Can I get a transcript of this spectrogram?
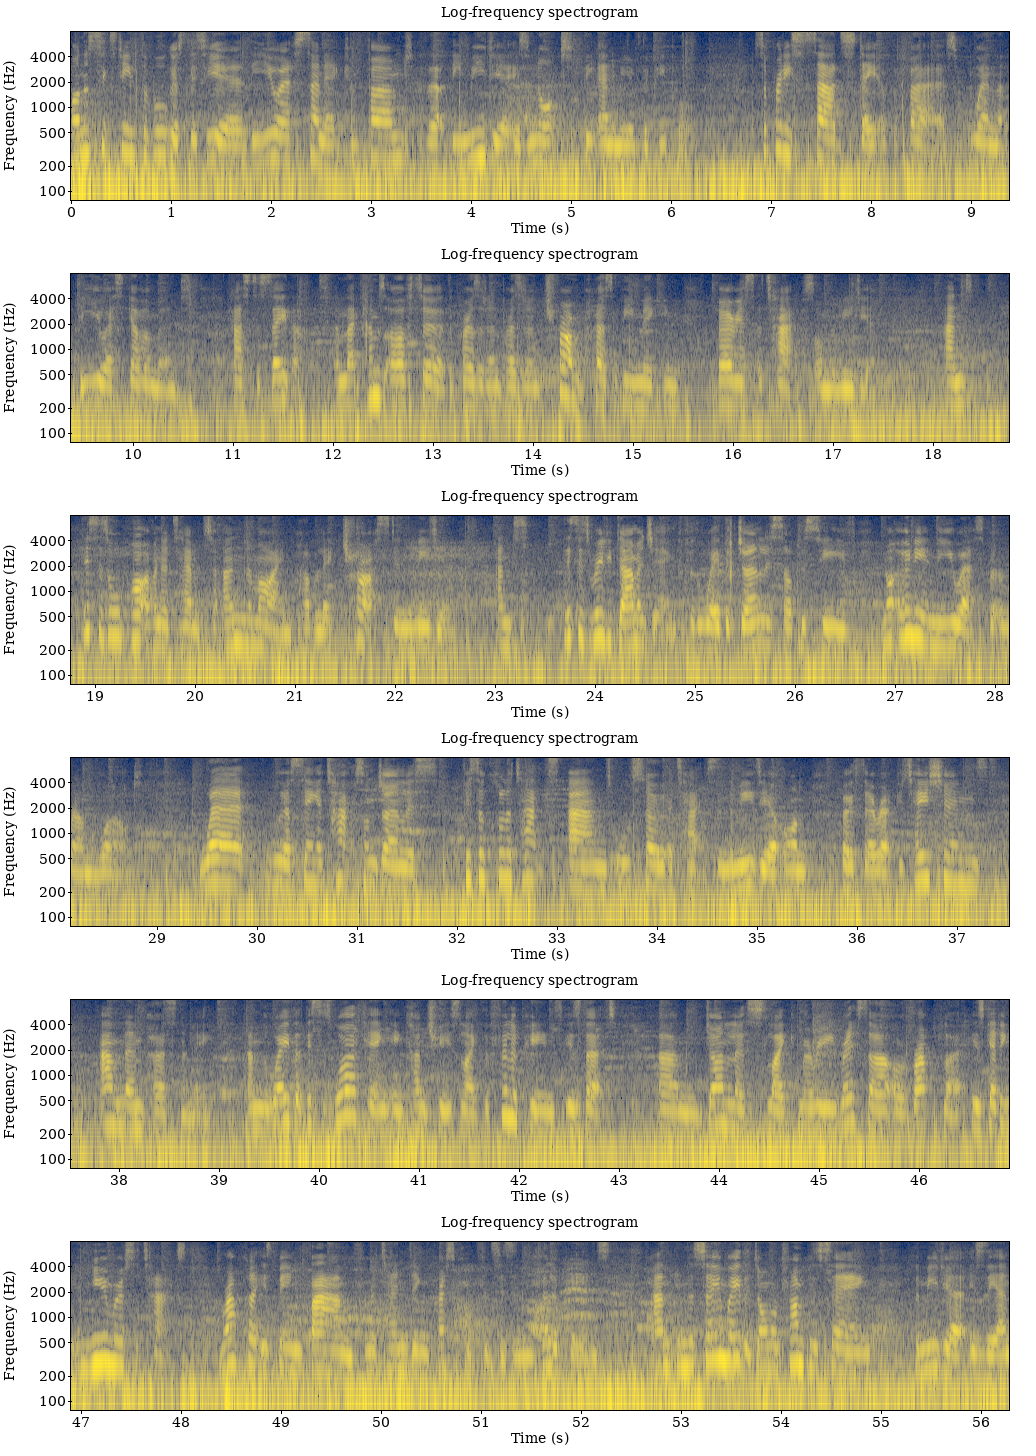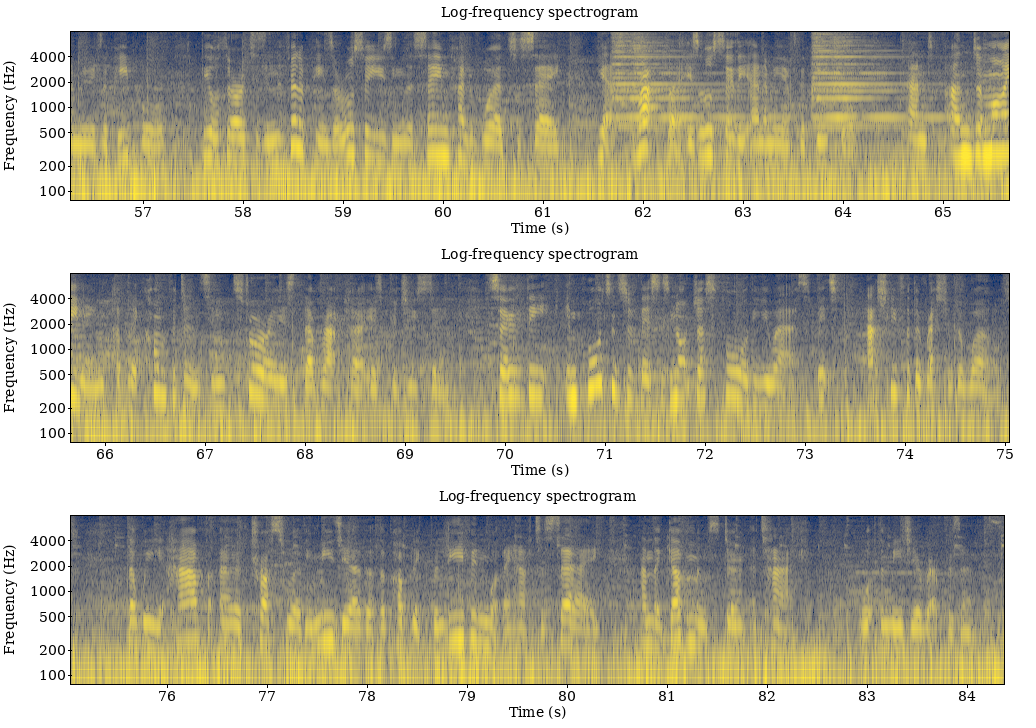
On the 16th of August this year, the US Senate confirmed that the media is not the enemy of the people. It's a pretty sad state of affairs when the US government has to say that. And that comes after the president, President Trump, has been making various attacks on the media. And this is all part of an attempt to undermine public trust in the media. And this is really damaging for the way that journalists are perceived, not only in the US, but around the world where we are seeing attacks on journalists, physical attacks and also attacks in the media on both their reputations and them personally. And the way that this is working in countries like the Philippines is that um, journalists like Maria Ressa of Rappler is getting numerous attacks. Rappler is being banned from attending press conferences in the Philippines. And in the same way that Donald Trump is saying the media is the enemy of the people, the authorities in the Philippines are also using the same kind of words to say, yes, Rappler is also the enemy of the people and undermining public confidence in stories that Rappler is producing. So the importance of this is not just for the US, it's actually for the rest of the world. That we have a trustworthy media, that the public believe in what they have to say, and that governments don't attack what the media represents.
